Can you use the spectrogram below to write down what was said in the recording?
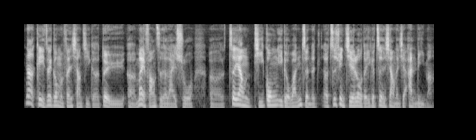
那可以再跟我们分享几个对于呃卖房子的来说，呃这样提供一个完整的呃资讯揭露的一个正向的一些案例吗？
